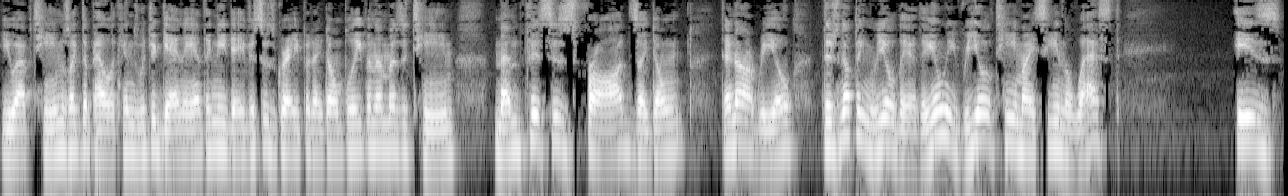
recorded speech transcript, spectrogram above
You have teams like the Pelicans, which again, Anthony Davis is great, but I don't believe in them as a team. Memphis is frauds. I don't. They're not real. There's nothing real there. The only real team I see in the West is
